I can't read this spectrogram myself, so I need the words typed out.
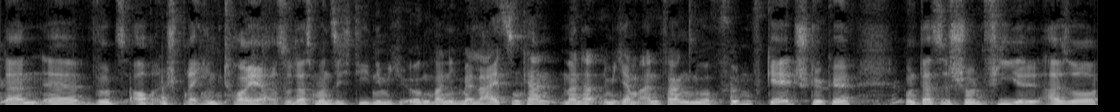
dann äh, wird es auch entsprechend teuer, sodass man sich die nämlich irgendwann nicht mehr leisten kann. Man hat nämlich am Anfang nur fünf Geldstücke und das ist schon viel. Also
